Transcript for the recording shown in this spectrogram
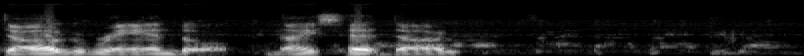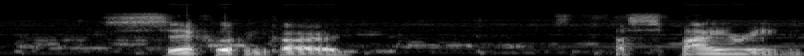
Doug Randall. Nice hit, Doug. Sick looking card. Aspiring.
